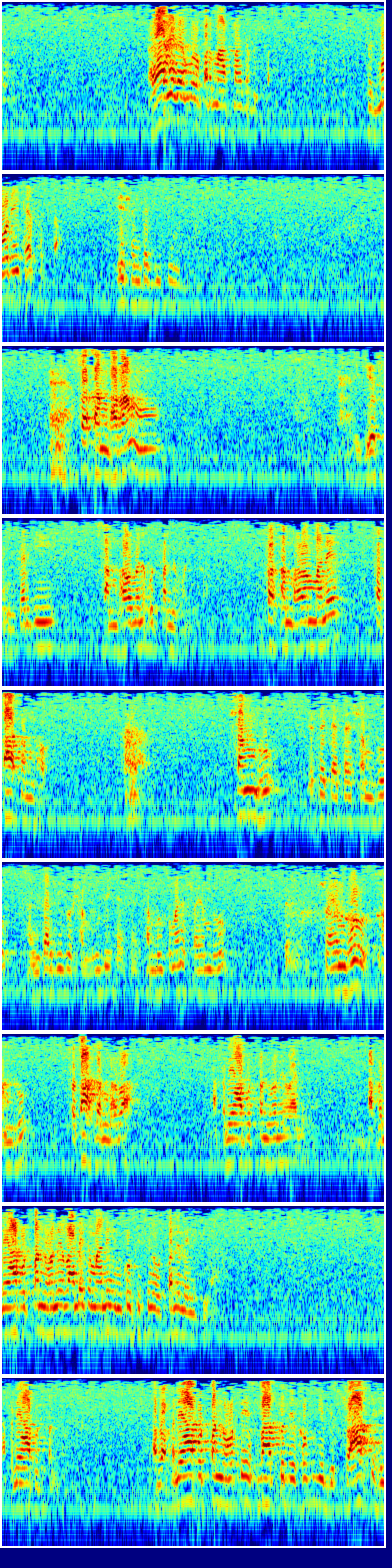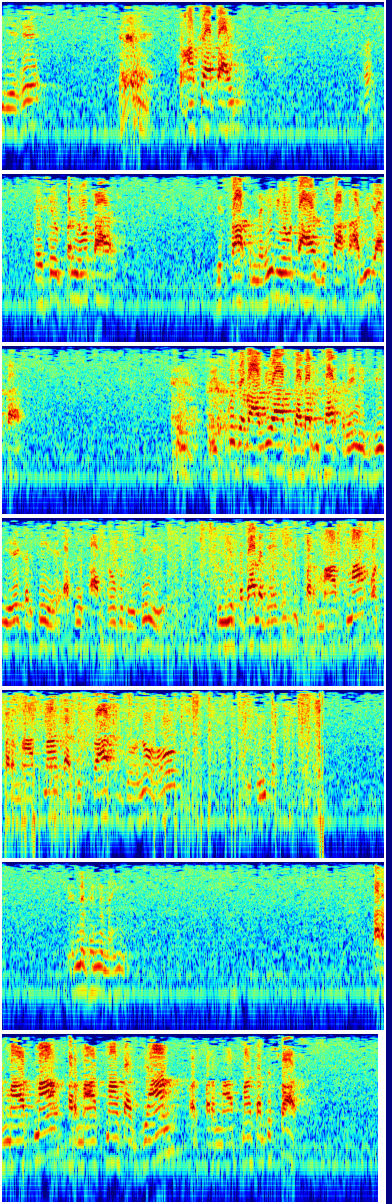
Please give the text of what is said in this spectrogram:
भगा देगा परमात्मा का विश्वास फिर मोह नहीं कह सकता। ये शंकर जी की स्वसंभवम। ये शंकर जी संभव मन उत्पन्न होने का। स्वसंभवम माने स्वता संभव शंभु, जैसे कहते हैं शंभु, शंकर जी को शंभु भी कहते हैं। शंभु को माने स्वयंभू। स्वयंभू शंभु स्वतः संभवा। अपने आप उत्पन्न होने वाले। अपने आप उत्पन्न होने वाले के माने इनको किसी ने उत्पन्न नहीं किया। अपने आप उत्पन्न। अब अपने आप उत्पन्न होते इस बात को देखो कि ये विश्वास है, ये है। कहाँ से आता है ये? कैसे उत्पन्न होता है? विश्वास नहीं भी होता है, विश्वास आ भी जाता है। इसको जब आगे आप ज़्यादा विचार करेंगे, धीरे धीरे करके अपने साधनों को देखेंगे तो ये पता लगेगा कि परमात्मा और परमात्मा का विश्वास दोनों ही भिन्न भिन्न नहीं। है परमात्मा परमात्मा का ज्ञान और परमात्मा का विश्वास,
